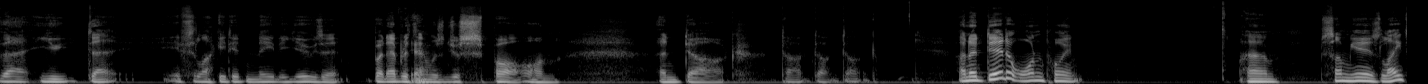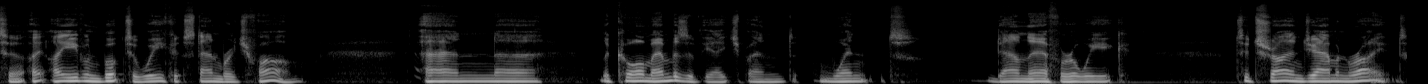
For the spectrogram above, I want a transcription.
that you that it's like he didn't need to use it, but everything Yeah. was just spot on and dark, dark, dark, dark. And I did at one point. Um, some years later, I, I even booked a week at Stanbridge Farm and uh, the core members of the H band went down there for a week to try and jam and write.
